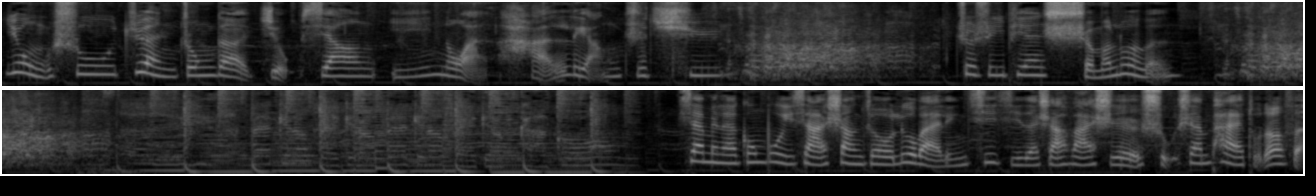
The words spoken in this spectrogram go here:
用书卷中的酒香，以暖寒凉之躯。这是一篇什么论文？下面来公布一下上周六百零七集的沙发是蜀山派土豆粉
